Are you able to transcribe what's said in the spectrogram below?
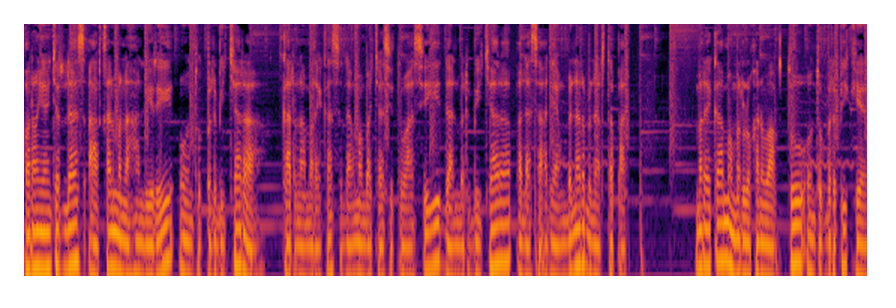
Orang yang cerdas akan menahan diri untuk berbicara karena mereka sedang membaca situasi dan berbicara pada saat yang benar-benar tepat. Mereka memerlukan waktu untuk berpikir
